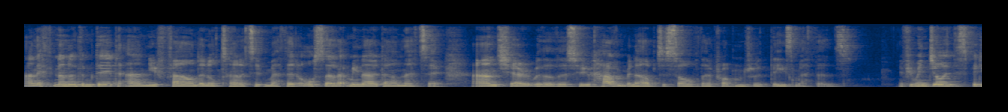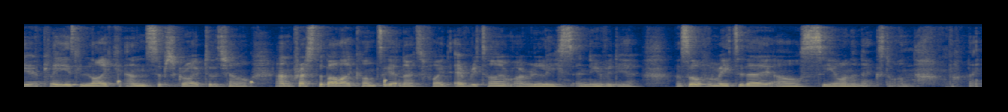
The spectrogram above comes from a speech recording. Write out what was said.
And if none of them did and you found an alternative method, also let me know down there too, and share it with others who haven't been able to solve their problems with these methods. If you enjoyed this video, please like and subscribe to the channel and press the bell icon to get notified every time I release a new video. That's all for me today. I'll see you on the next one. Bye.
